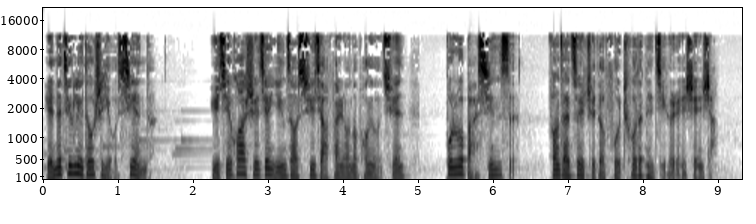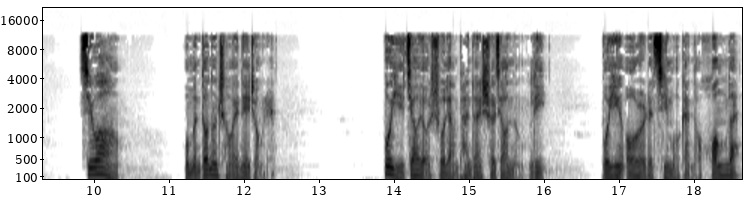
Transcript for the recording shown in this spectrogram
人的精力都是有限的，与其花时间营造虚假繁荣的朋友圈，不如把心思放在最值得付出的那几个人身上。希望我们都能成为那种人，不以交友数量判断社交能力，不因偶尔的寂寞感到慌乱，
